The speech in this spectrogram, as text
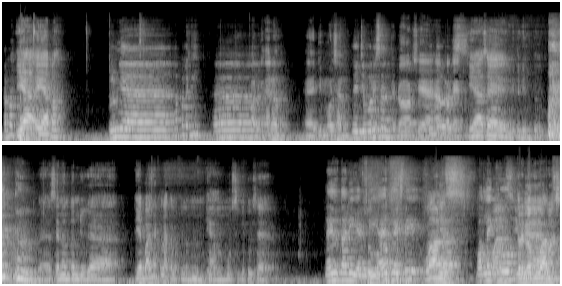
Apa? Ya, ya apa? Filmnya apa lagi? Eh, Paling anu, eh, Jim Morrison. ya, Jim Morrison. The Doors ya, The apa Doors. kayak Ya saya gitu-gitu. Eh, saya nonton juga, ya banyak lah kalau film Ya. film musik itu saya. Nah itu tadi yang di Netflix nih. Once. Motley Crue. Love Once.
